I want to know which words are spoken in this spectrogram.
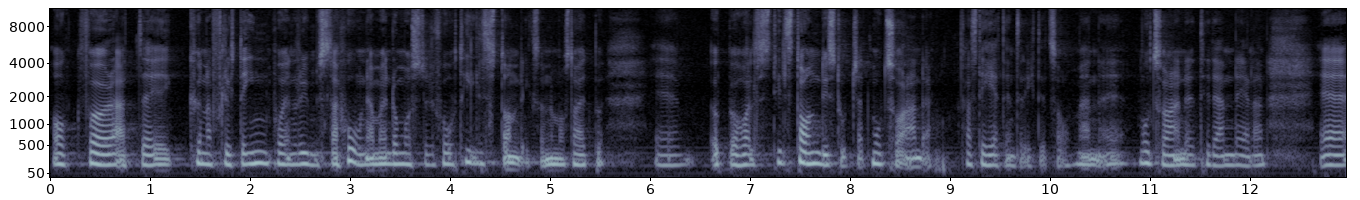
Och för att eh, kunna flytta in på en rymdstation, ja, men då måste du få tillstånd. Liksom. Du måste ha ett eh, uppehållstillstånd i stort sett motsvarande. Fast det heter inte riktigt så, men eh, motsvarande till den delen. Eh,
